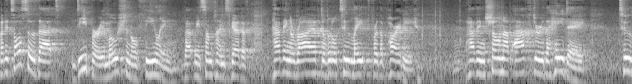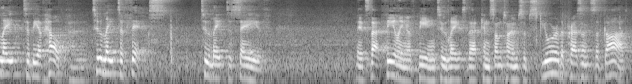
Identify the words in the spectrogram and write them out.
But it's also that deeper emotional feeling that we sometimes get of having arrived a little too late for the party, having shown up after the heyday, too late to be of help, too late to fix, too late to save. It's that feeling of being too late that can sometimes obscure the presence of God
